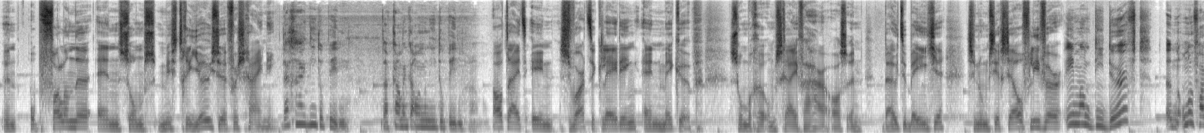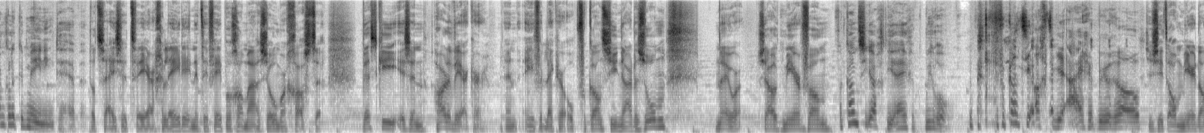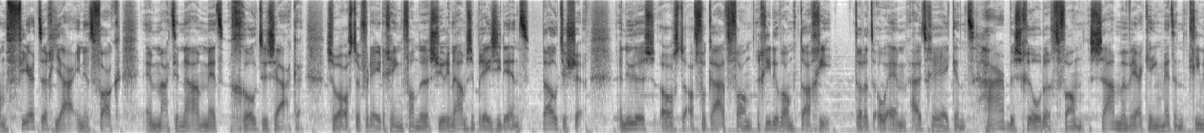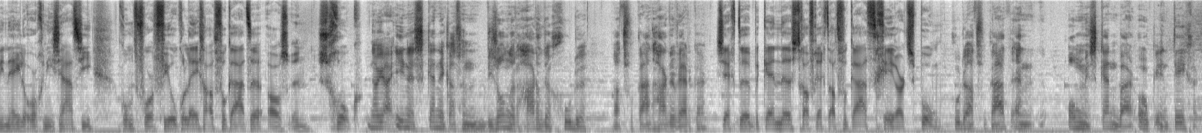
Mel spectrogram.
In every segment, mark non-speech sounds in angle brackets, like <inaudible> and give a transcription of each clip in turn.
Een opvallende en soms mysterieuze verschijning. Daar ga ik niet op in. Daar kan ik allemaal niet op ingaan. Altijd in zwarte kleding en make-up. Sommigen omschrijven haar als een buitenbeentje. Ze noemt zichzelf liever. Iemand die durft een onafhankelijke mening te hebben. Dat zei ze twee jaar geleden in het tv-programma Zomergasten. Wesky is een harde werker. En even lekker op vakantie naar de zon. Nee hoor, ze houdt meer van. Vakantie achter je eigen bureau. <laughs> Vakantie achter je eigen bureau. Ze zit al meer dan 40 jaar in het vak en maakt de naam met grote zaken. Zoals de verdediging van de Surinaamse president Bouterse. En nu dus als de advocaat van Ridwan Taghi. Dat het OM uitgerekend haar beschuldigt van samenwerking met een criminele organisatie komt voor veel collega-advocaten als een schok. Nou ja, Ines ken ik als een bijzonder harde, goede advocaat, harde werker. Zegt de bekende strafrechtadvocaat Gerard Spong. Goede advocaat en onmiskenbaar ook integer.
